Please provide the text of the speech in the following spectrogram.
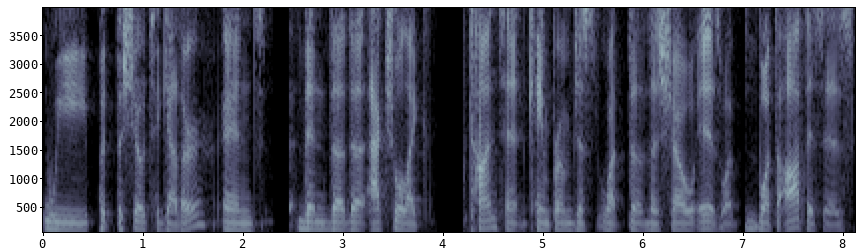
we put the show together and then the the actual like content came from just what the, the show is, what what the office is.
